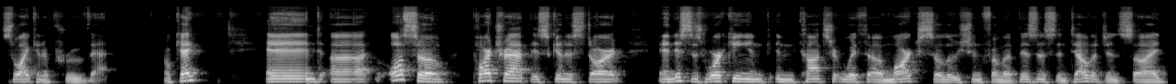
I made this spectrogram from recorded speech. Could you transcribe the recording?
so I can approve that. Okay? And uh, also, Parttrap is going to start, and this is working in, in concert with uh, Mark's solution from a business intelligence side,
